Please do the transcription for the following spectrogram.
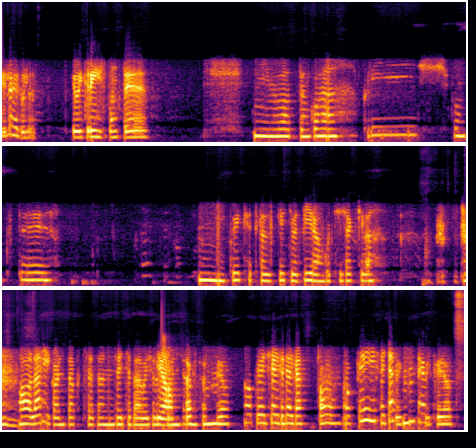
leheküljel kriis.ee. nii, ma vaatan kohe kriis.ee. nii, kõik hetkel kehtivad piirangud siis äkki või? aa, lähikontaktsed on seitse päeva isolatsioonis. jah, täpselt, jah. okei, selge, selge. okei, aitäh. kõike head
